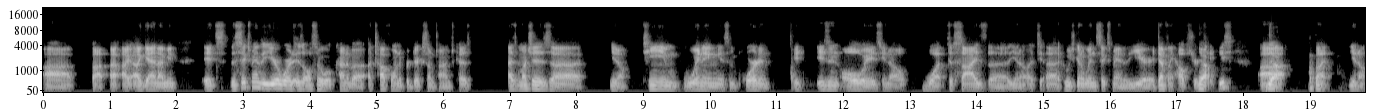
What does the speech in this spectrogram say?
Uh, but I, I, again, I mean, it's the six man of the year award is also kind of a, a tough one to predict sometimes because as much as uh, you know team winning is important, it isn't always you know what decides the you know uh, who's going to win six man of the year. It definitely helps your yeah. case. Uh, yeah. But you know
